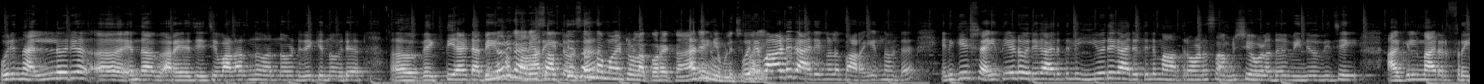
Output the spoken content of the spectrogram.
ഒരു നല്ലൊരു എന്താ പറയാ ചേച്ചി വളർന്നു വന്നുകൊണ്ടിരിക്കുന്ന ഒരു വ്യക്തിയായിട്ട് സത്യസന്ധമായിട്ടുള്ള കുറെ കാര്യങ്ങൾ വിളിച്ചു. ഒരുപാട് കാര്യങ്ങൾ പറയുന്നുണ്ട്. എനിക്ക് ശൈത്യയുടെ ഒരു കാര്യത്തിൽ ഈ ഒരു കാര്യത്തിൽ മാത്രമാണ് സംശയമുള്ളത്. വിനു വിജയ് അഖിൽമാരർ ഫ്രീ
